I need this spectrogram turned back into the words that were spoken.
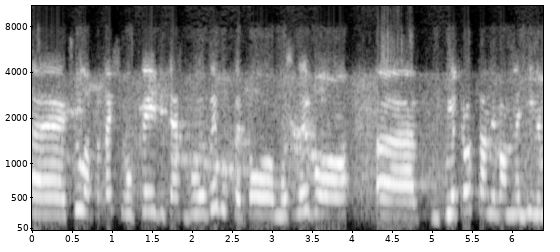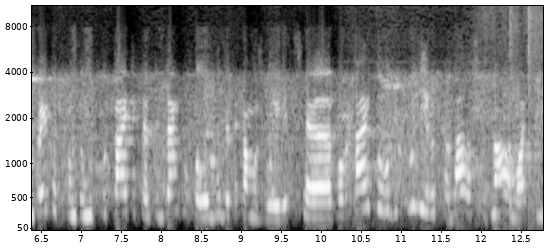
е, чула про те, що у Києві теж були вибухи, то можливо е, метро стане вам надійним прихистком, тому спускайтеся в підземку, коли буде така можливість. Е, повертаюся до студії, розказала, що знала, бачимо.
